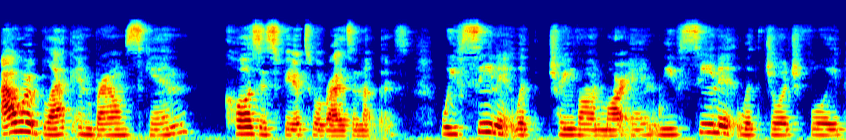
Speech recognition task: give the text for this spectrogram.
our black and brown skin causes fear to arise in others. We've seen it with Trayvon Martin. We've seen it with George Floyd.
